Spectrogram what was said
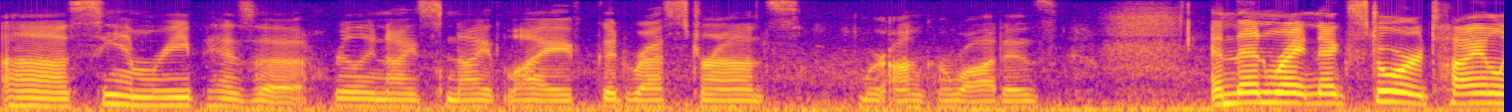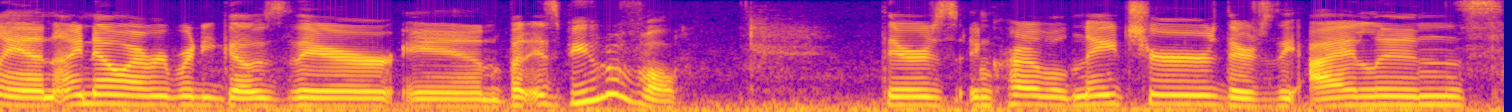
Uh, Siem Reap has a really nice nightlife, good restaurants where Angkor Wat is. And then right next door, Thailand. I know everybody goes there, and but it's beautiful. There's incredible nature, there's the islands,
